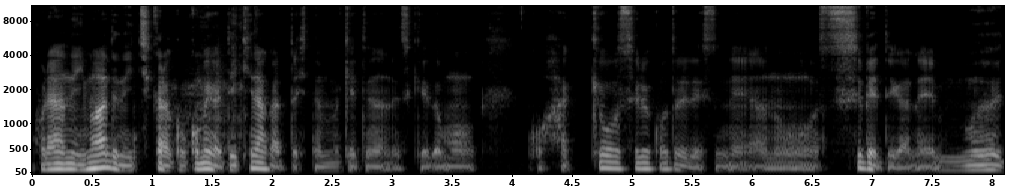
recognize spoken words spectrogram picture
これはね、今までの1から5個目ができなかった人に向けてなんですけれども、こう発狂することでですね、あの、すべてがね、無、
